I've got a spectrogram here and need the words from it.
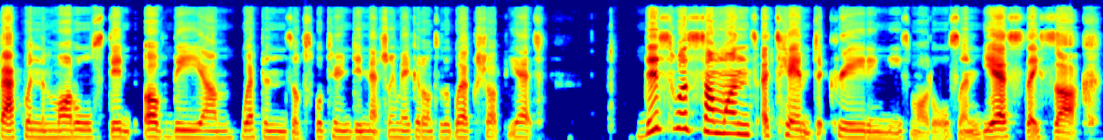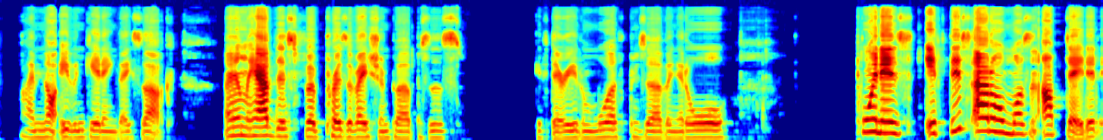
back when the models did of the um, weapons of Splatoon didn't actually make it onto the workshop yet. This was someone's attempt at creating these models, and yes, they suck. I'm not even kidding, they suck. I only have this for preservation purposes, if they're even worth preserving at all. Point is, if this add-on wasn't updated,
